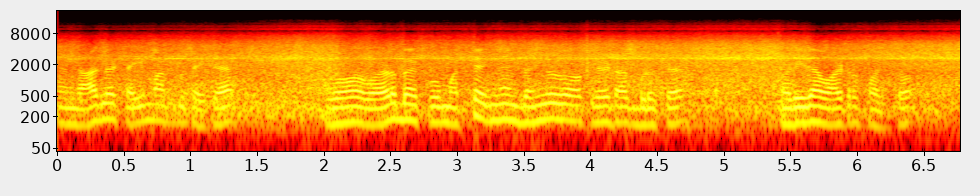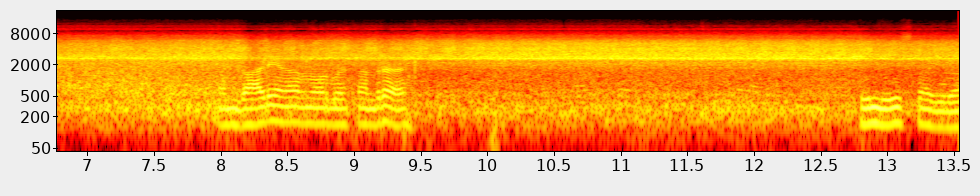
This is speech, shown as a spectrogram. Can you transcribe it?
ನಂಗೆ ಆಗಲೇ ಟೈಮ್ ಆಗಿಬಿಟ್ಟೈತೆ ಹೊರಡಬೇಕು, ಮತ್ತೆ ಇನ್ನೇನು ಬೆಂಗಳೂರು ಹೋಗಕ್ಕೆ ಲೇಟ್ ಆಗಿಬಿಡುತ್ತೆ. ನೋಡಿ ವಾಟರ್ ಫಾಲ್ಸು ನಮ್ಮ ಗಾಡಿ ಏನಾದ್ರು ನೋಡ್ಬೇಕಂದ್ರೆ ಫುಲ್ ಆಗಿದೆ.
